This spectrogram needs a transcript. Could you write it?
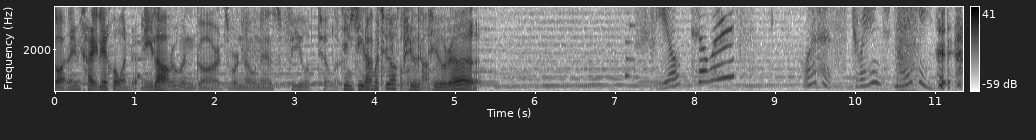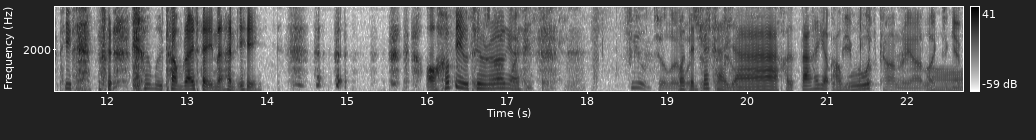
ก่อนไม่มีใครเรียกพวกมันแบบนี้ These หรอก ruin guards were known as field tillers จริงๆ by เรา the มาชื่อว่า people ฟิว of ทิล Conria. เลอร์ Field tillers? What a strange name. ที่แท้เครื่องมือทำไร่ไถนาเอง อ๋อฟิวทิล It's เลอร์ not ไง like you think. Field tiller มัน was เป็นแค่ just a ฉา code ยา name. เขาจะตั้งให้กับ The อา people วุธ of Conria like to give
